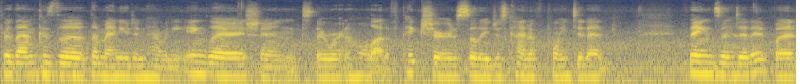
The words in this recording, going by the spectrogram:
for them because the the menu didn't have any English and there weren't a whole lot of pictures, so they just kind of pointed at things and did it. But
